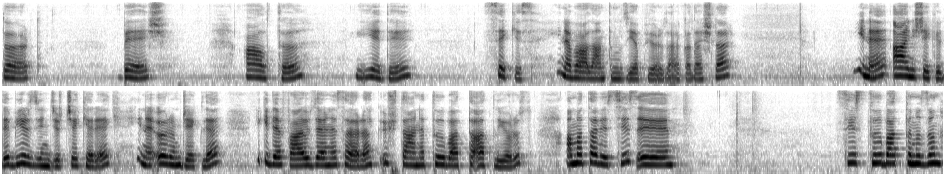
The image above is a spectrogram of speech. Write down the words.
4 5 6 7 8 yine bağlantımızı yapıyoruz arkadaşlar. Yine aynı şekilde bir zincir çekerek yine örümcekle iki defa üzerine sararak 3 tane tığ battı atlıyoruz ama tabi siz e, siz tığ battığınızın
